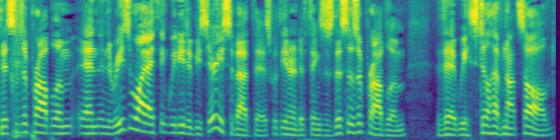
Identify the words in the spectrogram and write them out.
this is a problem, and, and the reason why I think we need to be serious about this with the Internet of Things is this is a problem that we still have not solved,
